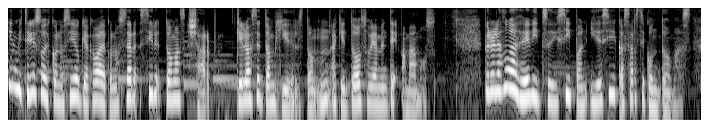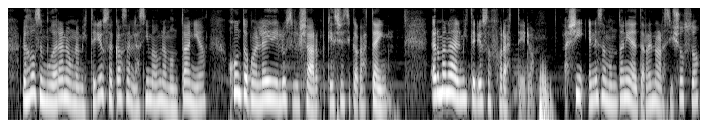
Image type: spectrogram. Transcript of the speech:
y el misterioso desconocido que acaba de conocer, Sir Thomas Sharp, que lo hace Tom Hiddleston, a quien todos obviamente amamos. Pero las dudas de Edith se disipan y decide casarse con Thomas. Los dos se mudarán a una misteriosa casa en la cima de una montaña, junto con Lady Lucille Sharp, que es Jessica Castaigne, hermana del misterioso forastero. Allí, en esa montaña de terreno arcilloso,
